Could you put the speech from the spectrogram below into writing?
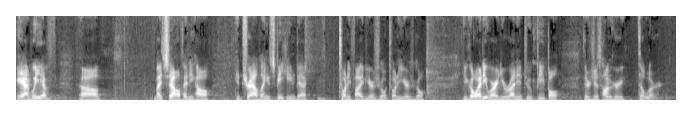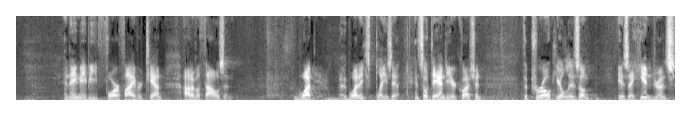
And we have, uh, myself anyhow, in traveling and speaking back 25 years ago, 20 years ago, you go anywhere and you run into people that are just hungry to learn. And they may be four or five or 10 out of a thousand. What, what explains that? And so, Dan, to your question, the parochialism is a hindrance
